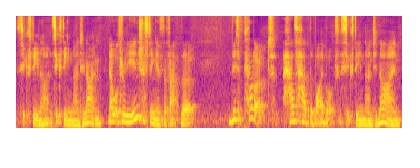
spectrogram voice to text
16.99. Now, what's really interesting is the fact that this product has had the buy box at 16.99,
